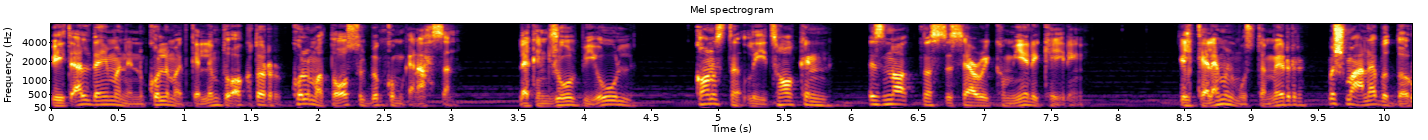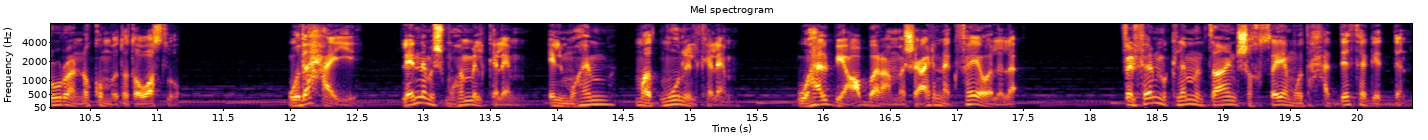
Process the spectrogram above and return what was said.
بيتقال دايما إن كل ما اتكلمتوا أكتر كل ما التواصل بينكم كان أحسن لكن جول بيقول constantly talking is not necessarily communicating. الكلام المستمر مش معناه بالضرورة إنكم بتتواصلوا. وده حقيقي لأن مش مهم الكلام المهم مضمون الكلام. وهل بيعبر عن مشاعرنا كفاية ولا لأ؟ في الفيلم كليمنتاين شخصية متحدثة جدا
